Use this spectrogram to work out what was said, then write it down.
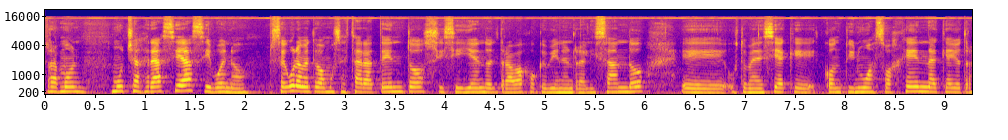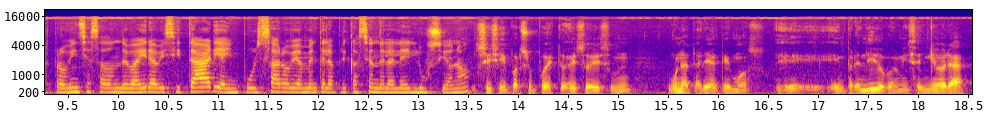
Ramón, muchas gracias y bueno, seguramente vamos a estar atentos y siguiendo el trabajo que vienen realizando. Eh, usted me decía que continúa su agenda, que hay otras provincias a donde va a ir a visitar y a impulsar obviamente la aplicación de la ley Lucio, ¿no? Sí, sí, por supuesto, eso es una tarea que hemos eh, emprendido con mi señora.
